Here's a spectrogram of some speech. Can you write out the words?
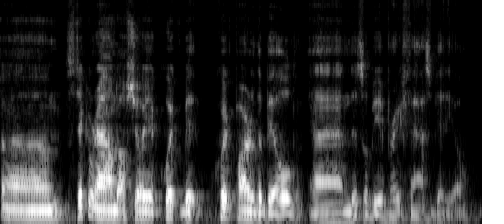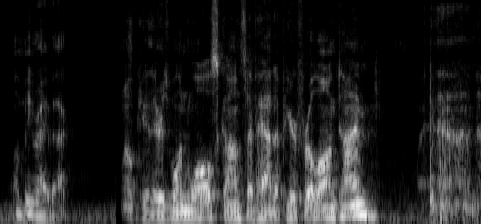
um, stick around. I'll show you a quick bit, quick part of the build, and this will be a very fast video. I'll be right back. Okay, there's one wall sconce I've had up here for a long time. And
